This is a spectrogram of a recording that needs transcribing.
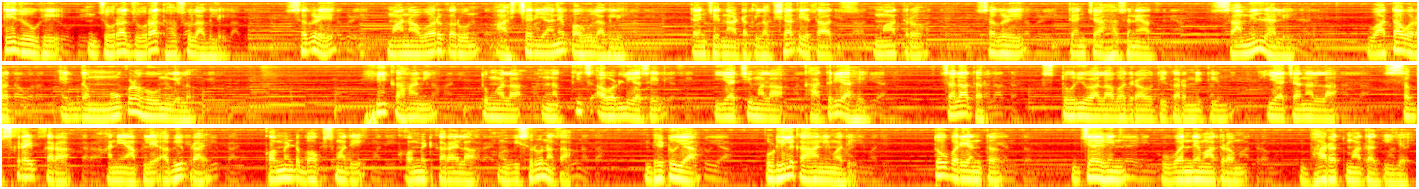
ते जोघे जोराजोरात हसू लागले. सगळे मानावर करून आश्चर्याने पाहू लागले. त्यांचे नाटक लक्षात येताच मात्र सगळे त्यांच्या हसण्यात सामील झाले. वातावरण एकदम मोकळं होऊन गेलं. ही कहाणी तुम्हाला नक्कीच आवडली असेल याची मला खात्री आहे. चला तर स्टोरीवाला भद्रावतीकर नितीन या चॅनलला सबस्क्राईब करा आणि आपले अभिप्राय कॉमेंट बॉक्समध्ये कॉमेंट करायला विसरू नका. भेटूया पुढील कहाणीमध्ये. तोपर्यंत जय हिंद वंदे मातरम भारत माता की जय.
